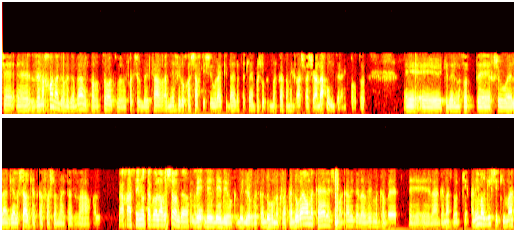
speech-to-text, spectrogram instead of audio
שזה נכון, אגב, לגבי המתפרצות, במשחק של ביצר, אני אפילו חשבתי שאולי כדאי לתת להם פשוט את מרכז המגרש, ושאנחנו נצא למתפרצות, אה, אה, כדי לנסות איכשהו להגיע לשער, כי התקפה שלנו הייתה זוועה, אבל ככה עשינו את הגול הראשון, דרך אגב. בדיוק, בדיוק, בכדור עומק. והכדורי העומק האלה שמכבי תל אביב מקבלת אה, להגנה שלו, אני מרגיש שכמעט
